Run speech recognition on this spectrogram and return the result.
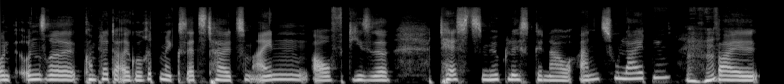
Und unsere komplette Algorithmik setzt halt zum einen auf diese Tests möglichst genau anzuleiten, mhm. weil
